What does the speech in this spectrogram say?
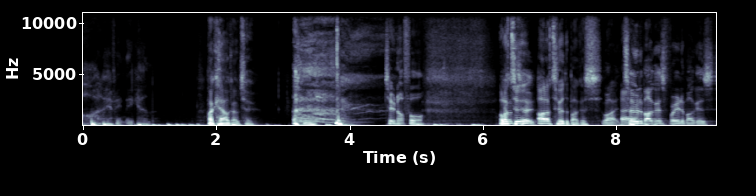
Oh, I think they can. Okay, I'll go 2. Two, not four. I'll have two. two. I'll have two of the buggers. Right. two of the buggers, three of the buggers,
